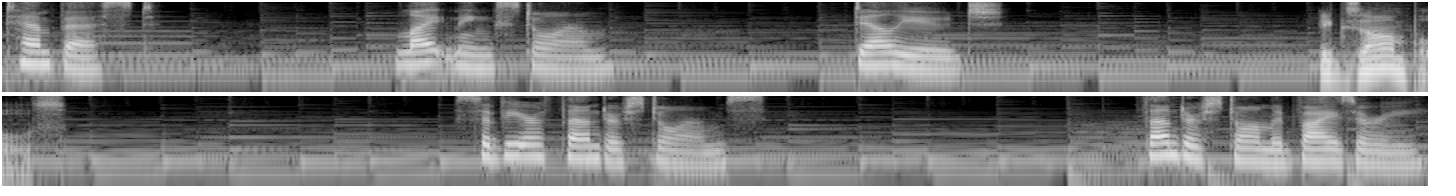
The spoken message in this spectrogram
Tempest, Lightning storm, Deluge. Examples Severe thunderstorms, Thunderstorm advisory.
